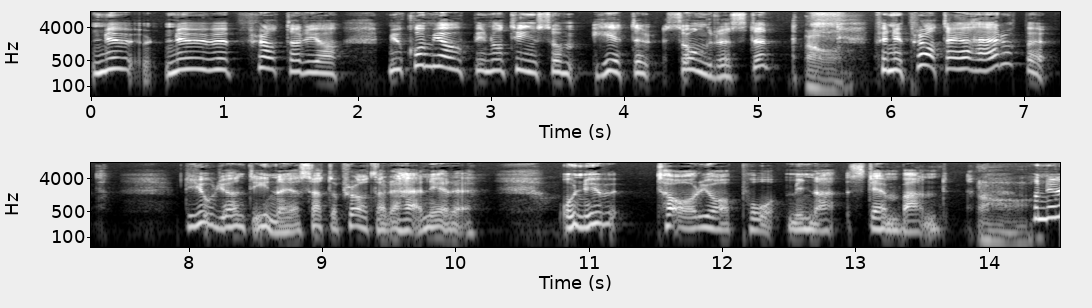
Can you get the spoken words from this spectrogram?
nu, nu pratade jag, nu kom jag upp i någonting som heter sångrösten. Ja. För nu pratar jag här uppe. Det gjorde jag inte innan jag satt och pratade här nere. Och nu tar jag på mina stämband. Ja. Och nu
